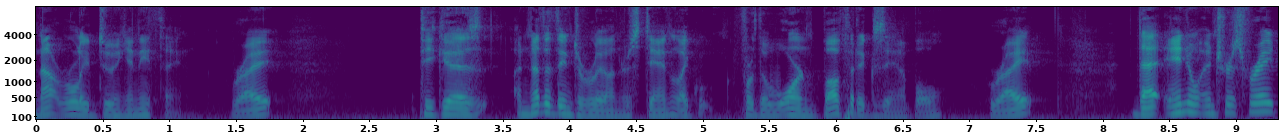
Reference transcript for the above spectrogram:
not really doing anything, right? Because another thing to really understand, like for the Warren Buffett example, right? That annual interest rate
